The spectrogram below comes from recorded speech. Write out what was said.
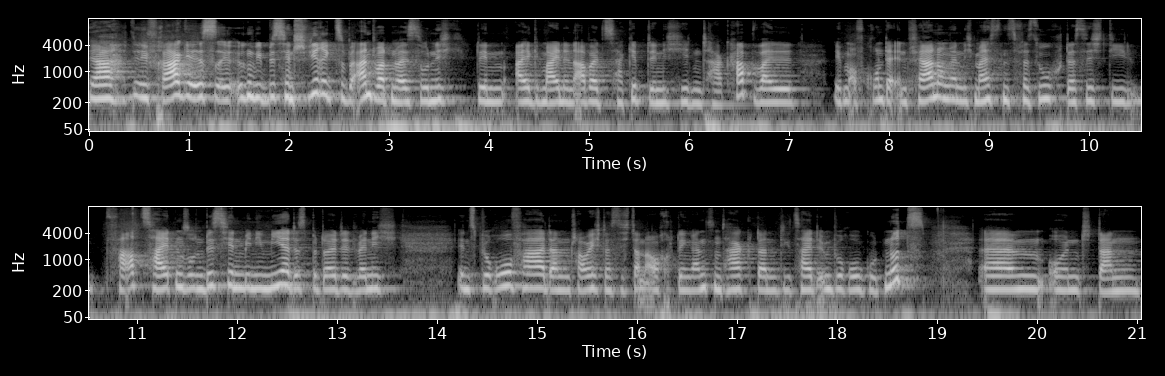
Ja, die Frage ist äh, irgendwie ein bisschen schwierig zu beantworten, weil es so nicht den allgemeinen Arbeitstag gibt, den ich jeden Tag habe, weil eben aufgrund der Entfernungen ich meistens versuche, dass ich die Fahrzeiten so ein bisschen minimiere. Das bedeutet, wenn ich ins Büro fahre, dann schaue ich, dass ich dann auch den ganzen Tag dann die Zeit im Büro gut nutze. Ähm, und dann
